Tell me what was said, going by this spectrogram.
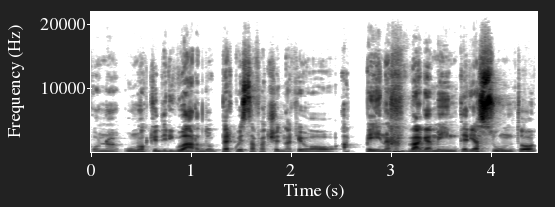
con un occhio di riguardo per questa faccenda che ho appena vagamente riassunto,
